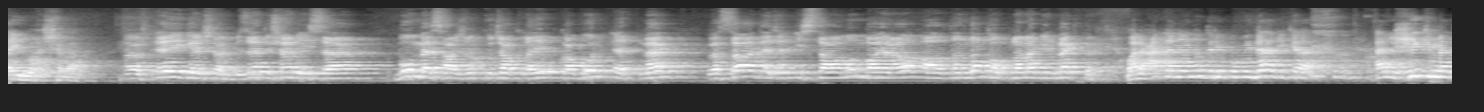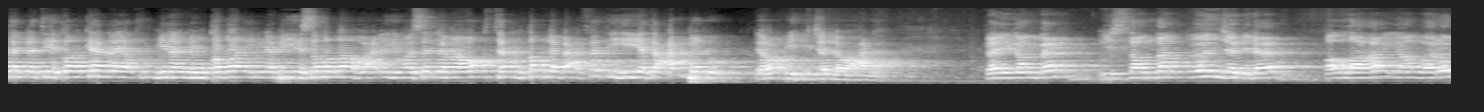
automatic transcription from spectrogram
أيها الشباب Evet ey gençler bize düşen ise bu mesajı kucaklayıp kabul etmek ve sadece İslam'ın bayrağı altında toplanabilmektir. ولعلنا ندرك بذلك الحكمة التي ق- كان يق- من من قضاء النبي صلى الله عليه وسلم وقتا قبل بعثته يتعبد لربه جل وعلا Peygamber İslam'dan önce bile Allah'a yalvarır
